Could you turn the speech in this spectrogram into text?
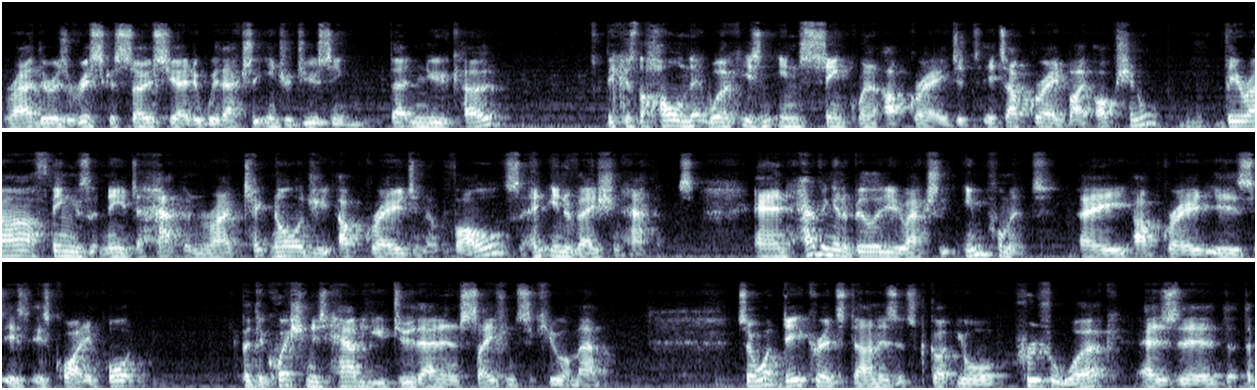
right? There is risk associated with actually introducing that new code because the whole network isn't in sync when it upgrades. It's, it's upgrade by optional. There are things that need to happen, right? Technology upgrades and evolves and innovation happens. And having an ability to actually implement a upgrade is, is, is quite important. But the question is, how do you do that in a safe and secure manner? So what Decred's done is it's got your proof of work as the, the, the,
